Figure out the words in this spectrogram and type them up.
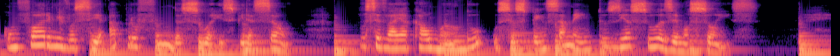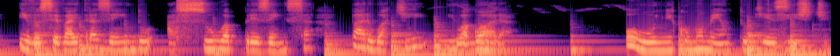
conforme você aprofunda sua respiração, você vai acalmando os seus pensamentos e as suas emoções. E você vai trazendo a sua presença para o aqui e o agora, o único momento que existe.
